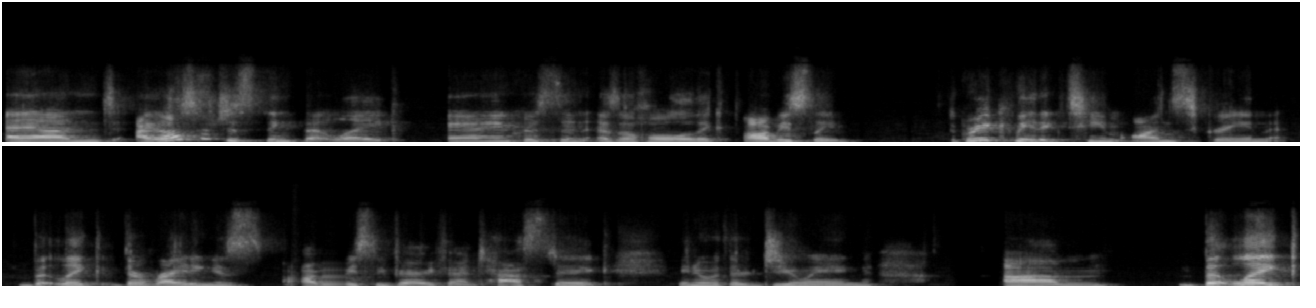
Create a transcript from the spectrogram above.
and I also just think that like Annie and Kristen as a whole, like obviously great comedic team on screen, but like their writing is obviously very fantastic. They know what they're doing. Um, but like,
